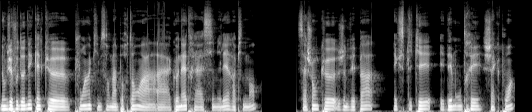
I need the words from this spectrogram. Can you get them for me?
Donc je vais vous donner quelques points qui me semblent importants à connaître et à assimiler rapidement sachant que je ne vais pas expliquer et démontrer chaque point.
